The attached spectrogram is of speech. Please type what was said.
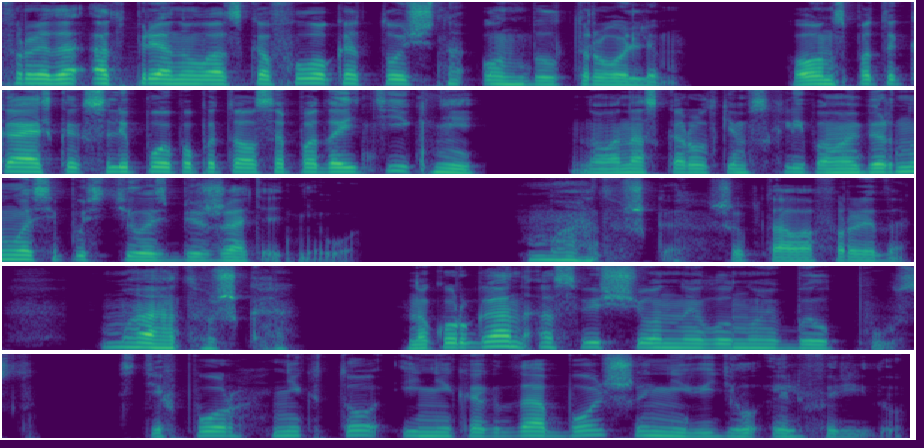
Фреда отпрянула от скафлока, точно он был троллем. Он, спотыкаясь, как слепой, попытался подойти к ней, но она с коротким всхлипом обернулась и пустилась бежать от него. "Матушка", шептала Фреда. "Матушка". Но курган, освещенный луной, был пуст. С тех пор никто и никогда больше не видел Эльфриду.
